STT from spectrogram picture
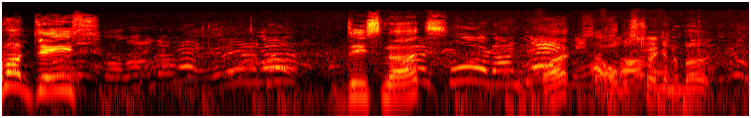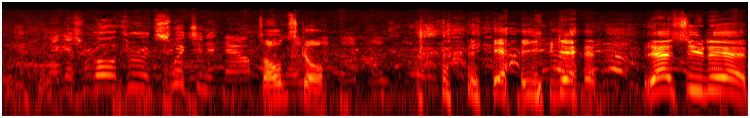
Come on, Deese. Deese nuts. What? It's the oldest trick in the book. And I guess we're going through and switching it now. It's old school. yeah, you did. Yes, you did.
